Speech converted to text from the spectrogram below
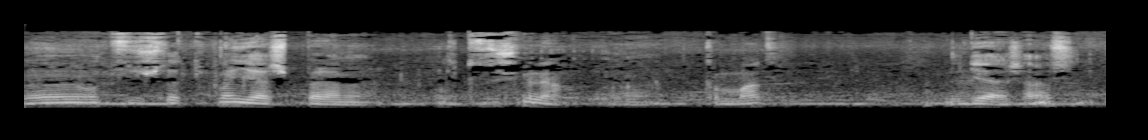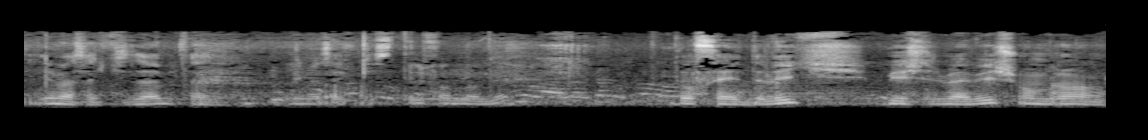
33 ta tutma yashib beraman. 33 million. Qimmat. Nega yashamiz? 28 da bitadi. 28 telefon nomeri. 97lik 525 11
